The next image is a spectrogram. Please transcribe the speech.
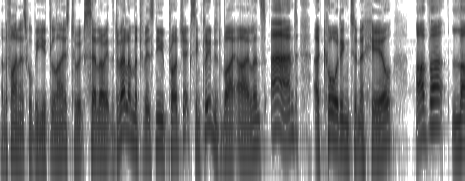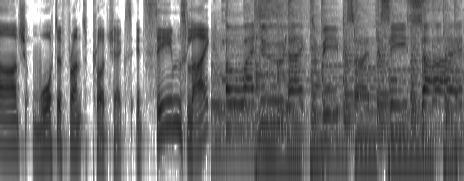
And the finance will be utilised to accelerate the development of its new projects, including Dubai Islands, and, according to Nakheel, other large waterfront projects. It seems like. Oh, I do like to be beside the seaside.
